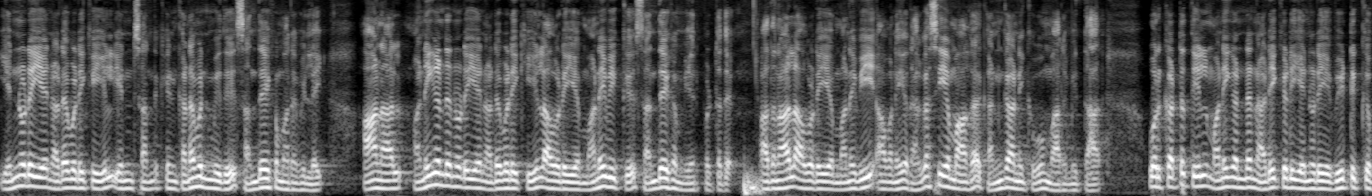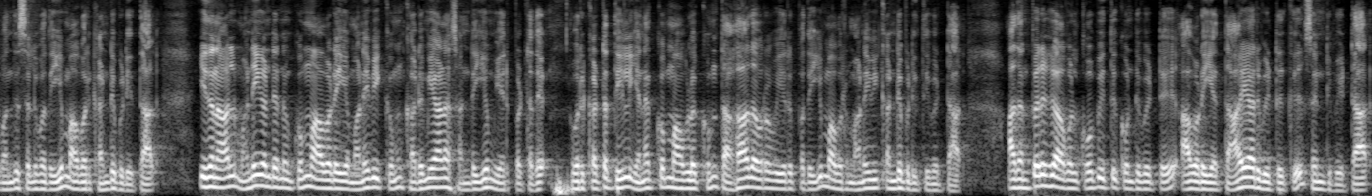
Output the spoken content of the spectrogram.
என்னுடைய நடவடிக்கையில் என் சந் என் கணவன் மீது சந்தேகம் வரவில்லை. ஆனால் மணிகண்டனுடைய நடவடிக்கையில் அவருடைய மனைவிக்கு சந்தேகம் ஏற்பட்டது. அதனால் அவருடைய மனைவி அவனை ரகசியமாக கண்காணிக்கவும் ஆரம்பித்தார். ஒரு கட்டத்தில் மணிகண்டன் அடிக்கடி என்னுடைய வீட்டுக்கு வந்து செல்வதையும் அவர் கண்டுபிடித்தார். இதனால் மணிகண்டனுக்கும் அவருடைய மனைவிக்கும் கடுமையான சண்டையும் ஏற்பட்டது. ஒரு கட்டத்தில் எனக்கும் அவளுக்கும் தகாத உறவு இருப்பதையும் அவர் மனைவி கண்டுபிடித்து விட்டார். அதன் பிறகு அவள் கோபித்து கொண்டு விட்டு அவருடைய தாயார் வீட்டுக்கு சென்று விட்டார்.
